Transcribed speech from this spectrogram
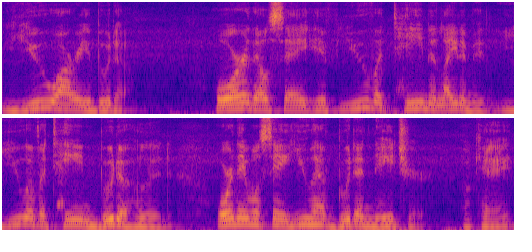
you are a Buddha. Or they'll say, if you've attained enlightenment, you have attained Buddhahood. Or they will say, you have Buddha nature. Okay?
